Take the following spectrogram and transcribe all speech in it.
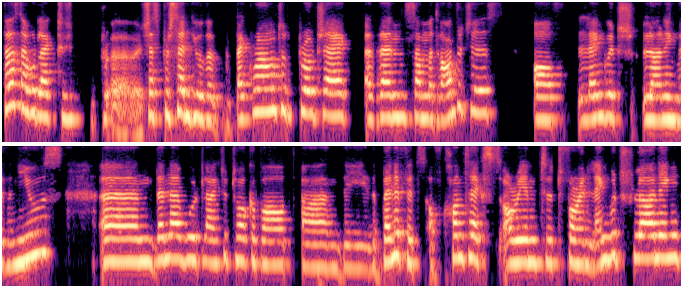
First, I would like to uh, just present you the background to the project, and then some advantages of language learning with the news. Um, then I would like to talk about um, the, the benefits of context-oriented foreign language learning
